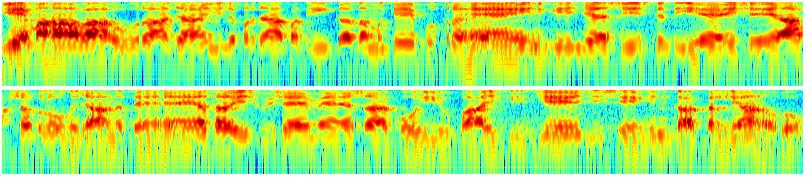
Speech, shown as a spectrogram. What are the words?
ये महाबाहु राजा इल प्रजापति कदम के पुत्र हैं। इनकी जैसी स्थिति है, इसे आप सब लोग जानते हैं। अतः इस विषय में ऐसा कोई उपाय कीजिए जिससे इनका कल्याण हो।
